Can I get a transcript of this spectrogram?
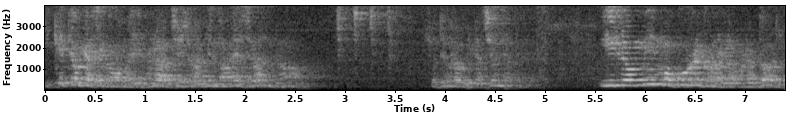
¿Y qué tengo que hacer como médico? No, yo no atiendo a nadie, se van. No. Yo tengo la obligación de atender. Y lo mismo ocurre con los laboratorios.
